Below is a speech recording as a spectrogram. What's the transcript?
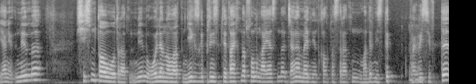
яғни үнемі шешім тауып отыратын үнемі ойлана алатын негізгі принциптерді айқындап соның аясында жаңа мәдениет қалыптастыратын модернистік прогрессивті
